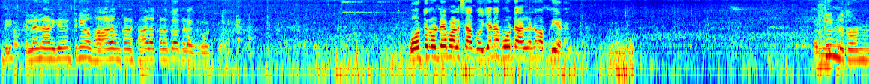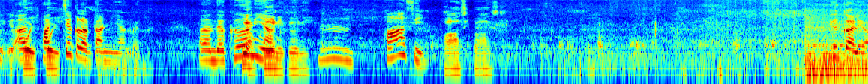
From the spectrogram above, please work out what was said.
இது எல்லா நாளைக்கும் எத்தனையோ காலம் கணக்கு காலக்கணக்காக கிடக்கு ரோடு போட. போட்ட ரோட்டே பழசா போச்சு. ஆனால் போட்ட இல்லைன்னா அப்படியே கிடக்கு. சின்ன தண்ணி அது. பச்சை கலர் தண்ணியா கிடக்கு அது அந்த கேணியா? கேணி கேணி. ம் பாசி. பாசி பாசி. இதுக்காலையா?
